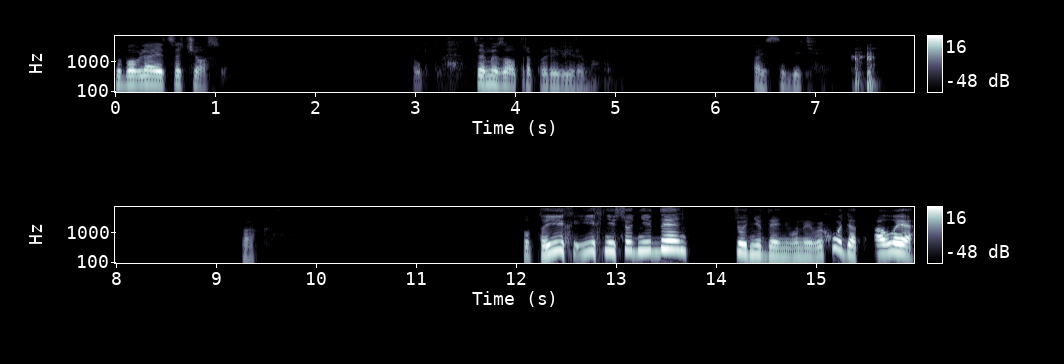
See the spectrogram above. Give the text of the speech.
додається часу. Тобто, це ми завтра перевіримо. Хай сидить. Так. Тобто їх, їхній сьогодні день, сьогодні день вони виходять, але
